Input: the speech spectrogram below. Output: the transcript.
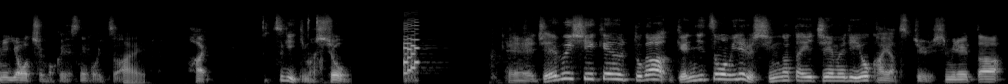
に要注目ですね、こいつは。はい。はい。次行きましょう。えー JVC ケンウッドが現実も見れる新型 HMD を開発中、シミュレータ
